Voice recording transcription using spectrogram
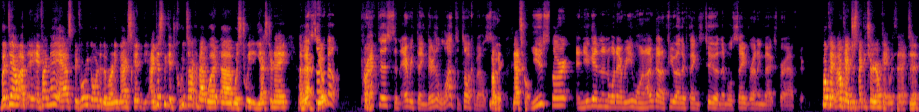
But Dale, uh, if I may ask, before we go into the running backs, I guess we could can we talk about what uh, was tweeted yesterday Well, about? let's talk about practice and everything. There's a lot to talk about. So okay, that's cool. you start and you get into whatever you want. I've got a few other things too, and then we'll save running backs for after. Okay, okay, just making sure you're okay with that. Uh,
